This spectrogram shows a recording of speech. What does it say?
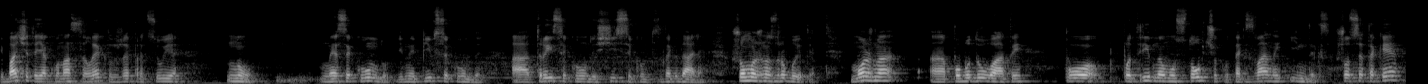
І бачите, як у нас Select вже працює ну, не секунду і не пів секунди, а 3 секунди, 6 секунд і так далі. Що можна зробити? Можна е, побудувати по потрібному стовпчику так званий індекс. Що це таке?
